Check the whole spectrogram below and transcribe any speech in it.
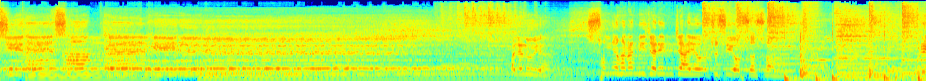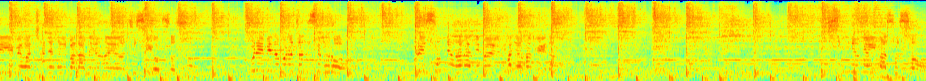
신의 삶 되기를 할렐루야. 성령 하나님 이 자리에 임자하여 주시옵소서. 우리 예배와 찬양을 받아 회양하여 주시옵소서. 우리 믿음으로 전심으로 우리 성령 하나님을 환영합니다. 성령여 임하소서.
